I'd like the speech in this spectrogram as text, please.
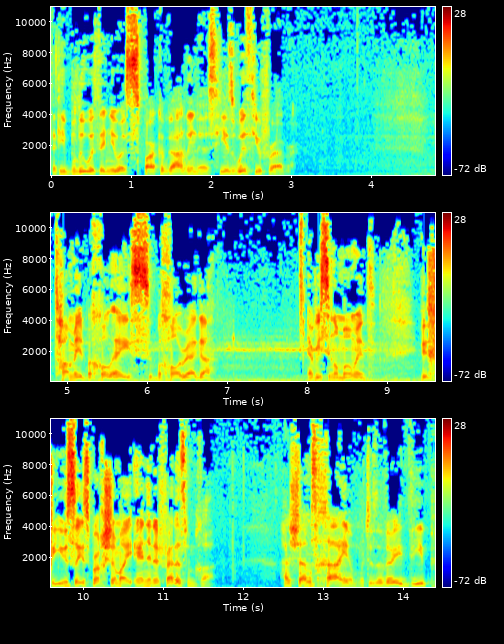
that he blew within you a spark of godliness, he is with you forever. Tamid, b'chol eis, b'chol rega, every single moment. Hashem's Chayim, which is a very deep,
